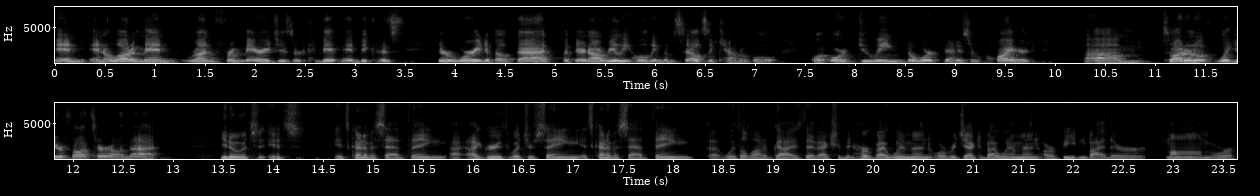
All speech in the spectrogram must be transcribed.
And and a lot of men run from marriages or commitment because they're worried about that, but they're not really holding themselves accountable or, or doing the work that is required. Um, mm-hmm. so I don't know if, what your thoughts are on that. You know, it's it's it's kind of a sad thing. I, I, agree with what you're saying. It's kind of a sad thing uh, with a lot of guys that have actually been hurt by women or rejected by women or beaten by their mom or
